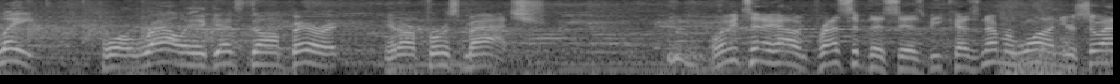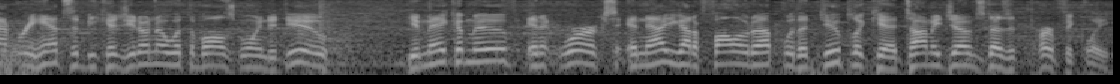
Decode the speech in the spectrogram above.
Late for a rally against Dom Barrett in our first match. Let me tell you how impressive this is because number one, you're so apprehensive because you don't know what the ball's going to do. You make a move and it works, and now you got to follow it up with a duplicate. Tommy Jones does it perfectly.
